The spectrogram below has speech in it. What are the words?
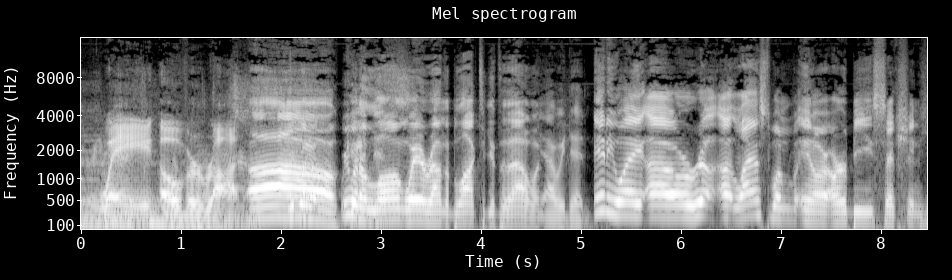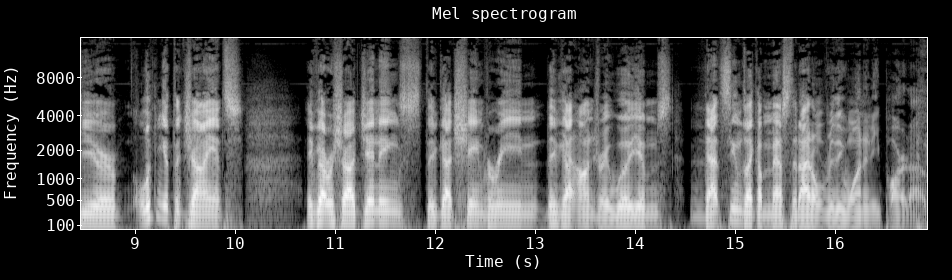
overwrought. Way overwrought. oh, we, went a, we went a goodness. long way around the block to get to that one. Yeah, we did. Anyway, uh, our real- uh, last one in our RB section here. Looking at the Giants, they've got Rashad Jennings, they've got Shane Vereen, they've got Andre Williams. That seems like a mess that I don't really want any part of.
